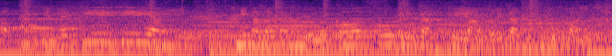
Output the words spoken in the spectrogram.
ขอบคุณฟินเบกกี้ที่ยังมีกันและกันอยู่แล้วก็สู้ไปด้วยกันพยายามไปด้วยกันทุกๆวันค่ะ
